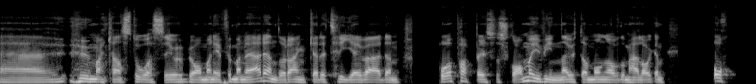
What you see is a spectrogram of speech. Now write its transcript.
Eh, hur man kan stå sig och hur bra man är, för man är ändå rankade trea i världen. På papper så ska man ju vinna utav många av de här lagen. Och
